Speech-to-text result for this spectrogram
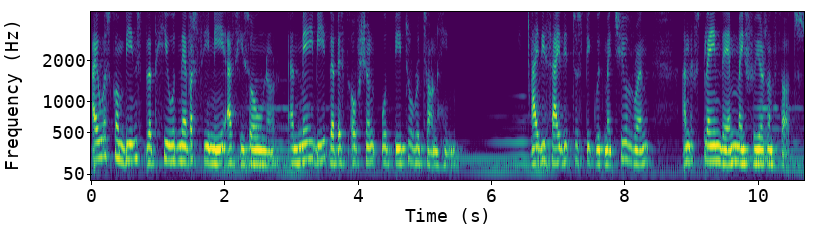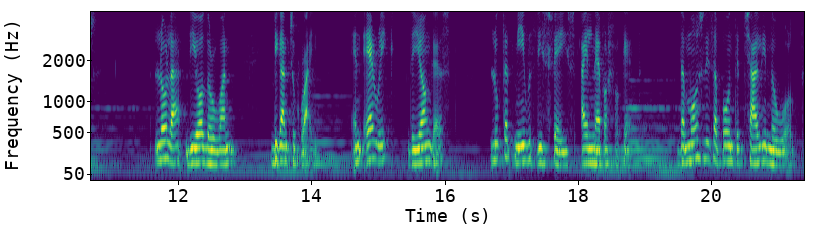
I was convinced that he would never see me as his owner, and maybe the best option would be to return him. I decided to speak with my children and explain them my fears and thoughts. Lola, the older one, began to cry, and Eric, the youngest, looked at me with this face I'll never forget the most disappointed child in the world.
